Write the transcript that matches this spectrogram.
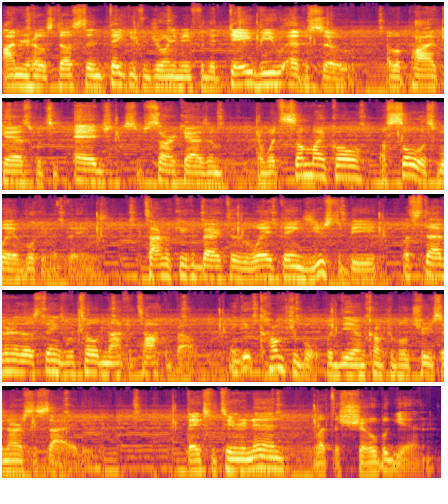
I'm your host, Dustin. Thank you for joining me for the debut episode of a podcast with some edge, some sarcasm, and what some might call a soulless way of looking at things. Time to kick it back to the way things used to be. Let's dive into those things we're told not to talk about and get comfortable with the uncomfortable truths in our society. Thanks for tuning in. Let the show begin.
